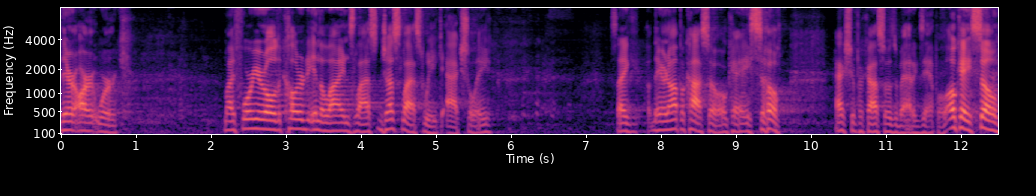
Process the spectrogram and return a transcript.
their artwork. My four year old colored in the lines last, just last week, actually. It's like, they're not Picasso, okay? So, actually, Picasso is a bad example. Okay, so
